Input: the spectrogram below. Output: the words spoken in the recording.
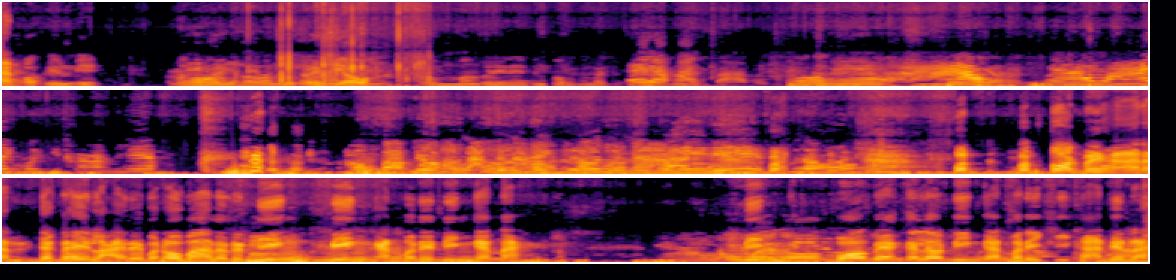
นั่นเพราคืนมี เฮ้ยเสียวต้มมั้งตัวนี้เป็นต้มใช่ไหมใช่ละหันปลาไปโอ้เอาเอาอย่าเอาหลายคนขี้ข้านเทพเอาปากเรื่องข้างหลังเดินให้เครื่องเลยนะอันนี้เครื่องมันบัดบัดตอนไปหานั่นอยากได้หลายได้บัดเอามาแล้วน่ะนิ่งนิ่งกันมาเนี่ยนิ่งกันน่ะนิ่งบ่แบ่งกันแล้วนิ่งกันมาในขี้ข้านเท็ดล่ะ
